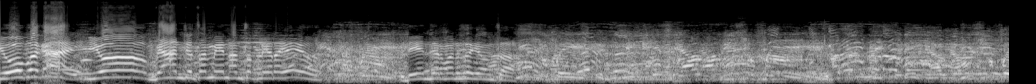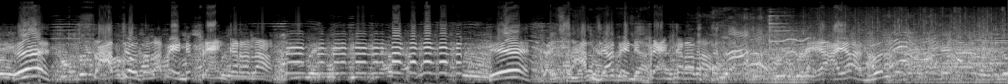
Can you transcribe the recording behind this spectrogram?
यो बघा यो. बँजचा मेन आमचा प्लेअर आहे यो डेंजर माणूस आहे यो आमचा साप जेवताला भेंडी प्रँक करायला ए साप ज्या भेंडी प्रँक करायला ए आया बोल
